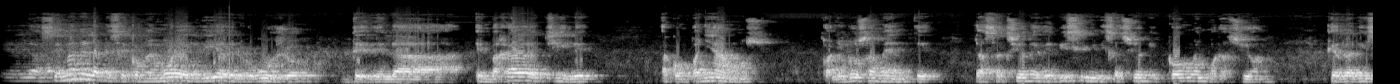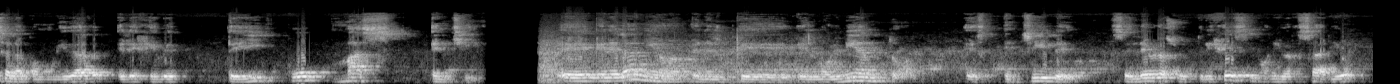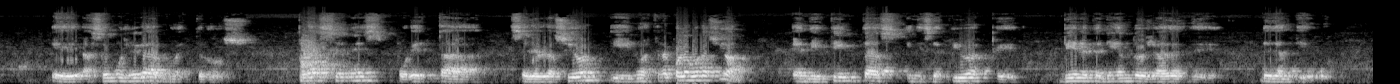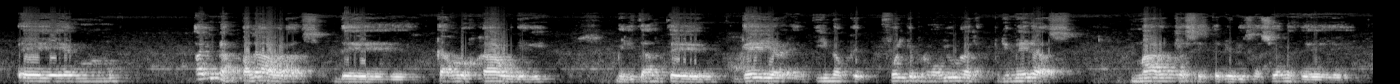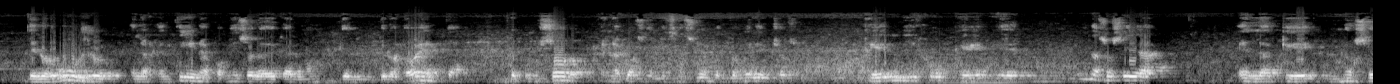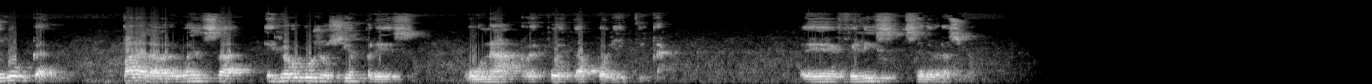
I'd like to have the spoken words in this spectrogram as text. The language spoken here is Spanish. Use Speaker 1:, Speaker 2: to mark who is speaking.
Speaker 1: En la semana en la que se conmemora el Día del Orgullo, desde la Embajada de Chile acompañamos valerosamente las acciones de visibilización y conmemoración que realiza la comunidad LGBTIQ en Chile. Eh, en el año en el que el movimiento en Chile celebra su trigésimo aniversario, eh, hacemos llegar nuestros plácemes por esta celebración y nuestra colaboración en distintas iniciativas que viene teniendo ya desde, desde antiguo. Eh, hay unas palabras de Carlos Jauregui, militante gay argentino, que fue el que promovió una de las primeras marchas y exteriorizaciones de, del orgullo en la Argentina, a comienzo de la década de, los 90, precursor en la concientización de estos derechos, que él dijo que en una sociedad en la que nos educan para la vergüenza, el orgullo siempre es una respuesta política. Eh, feliz celebración.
